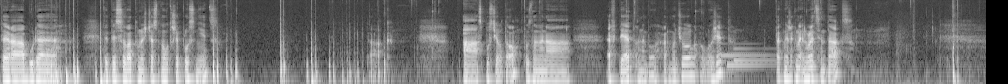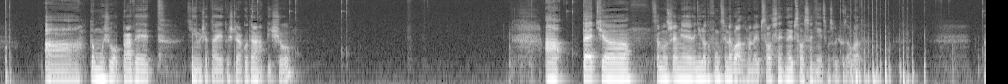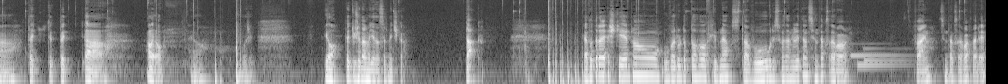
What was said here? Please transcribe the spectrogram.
která bude vypisovat tu nešťastnou 3 plus nic. Tak. A spustil to, to znamená F5 anebo hard module a uložit. Tak mi řekne invalid syntax. A to můžu opravit tím, že tady tu čtyřku teda napíšu. A teď uh, samozřejmě nikdo tu funkci nevolá, to znamená, nevypsal se, nevypsal se nic, musel bych ho zavolat. A teď, teď, teď, a, ale jo, jo, bože. Jo, teď už je tam vidět ta sedmička. Tak. Já to teda ještě jednou uvedu do toho chybného stavu, kdy jsme tam měli ten syntax error. Fajn, syntax error tady.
